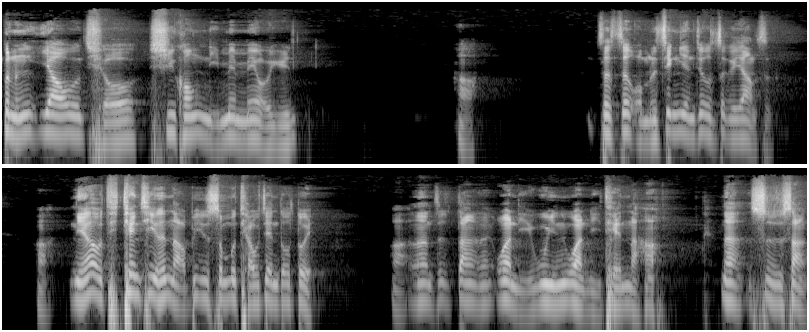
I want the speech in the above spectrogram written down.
不能要求虚空里面没有云，啊，这这我们的经验就是这个样子，啊，你要天气很好，必须什么条件都对，啊，那这当然万里无云万里天了哈。那事实上，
